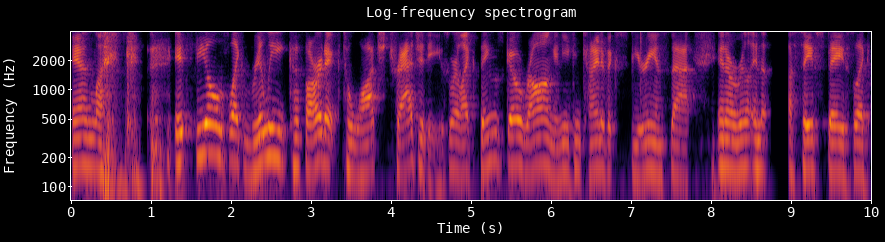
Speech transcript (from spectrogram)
and like it feels like really cathartic to watch tragedies where like things go wrong and you can kind of experience that in a real in a, a safe space like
